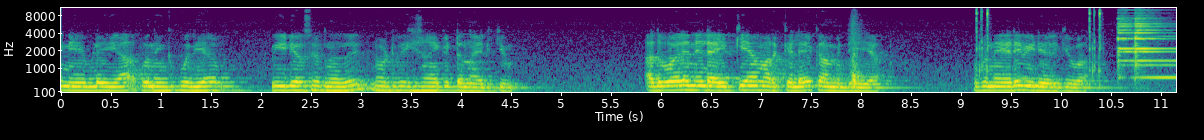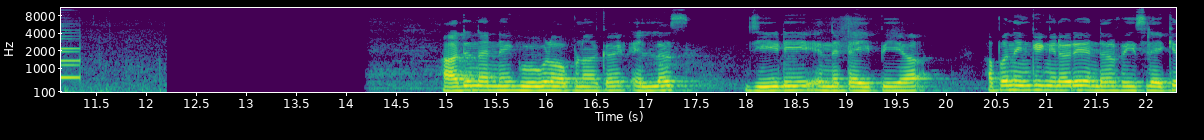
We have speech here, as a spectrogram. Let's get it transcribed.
ഇനേബിൾ ചെയ്യുക. അപ്പോൾ നിങ്ങൾക്ക് പുതിയ വീഡിയോസ് ഇടുന്നത് നോട്ടിഫിക്കേഷനായി കിട്ടുന്നതായിരിക്കും. അതുപോലെ തന്നെ ലൈക്ക് ചെയ്യാൻ മറക്കല്ലേ കമന്റ് ചെയ്യുക. നമുക്ക് നേരെ വീഡിയോയിലേക്ക് പോവാം. ആദ്യം തന്നെ ഗൂഗിൾ ഓപ്പൺ ആക്കുക എൽ എസ് ജി ഡി എന്ന് ടൈപ്പ് ചെയ്യുക. അപ്പോൾ നിങ്ങൾക്ക് ഇങ്ങനെ ഒരു എന്റർഫേസിലേക്ക്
